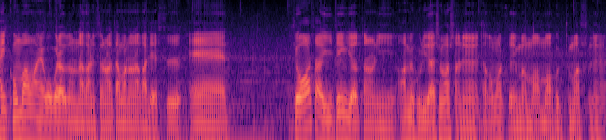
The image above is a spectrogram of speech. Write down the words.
はい、こんばんは。横クラウドの中の人の頭の中です。えー、今日朝いい天気だったのに雨降り出しましたね。高松は今まあまあ降ってますね。って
